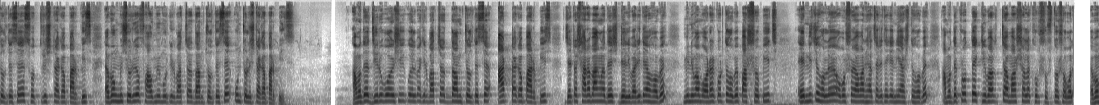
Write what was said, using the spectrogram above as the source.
চলতেছে ছত্রিশ টাকা পার পিস এবং মিশরীয় ফাউমি মুরগির বাচ্চার দাম চলতেছে উনচল্লিশ টাকা পার পিস আমাদের জিরো বয়সী কোয়েল পাখির বাচ্চার দাম চলতেছে আট টাকা পার পিস, যেটা সারা বাংলাদেশ ডেলিভারি দেওয়া হবে। মিনিমাম অর্ডার করতে হবে পাঁচশো পিস। এর নিচে হলে অবশ্যই আমার হ্যাচারি থেকে নিয়ে আসতে হবে। আমাদের প্রত্যেকটি বাচ্চা মার্শাল্লাহ খুব সুস্থ, সবল এবং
